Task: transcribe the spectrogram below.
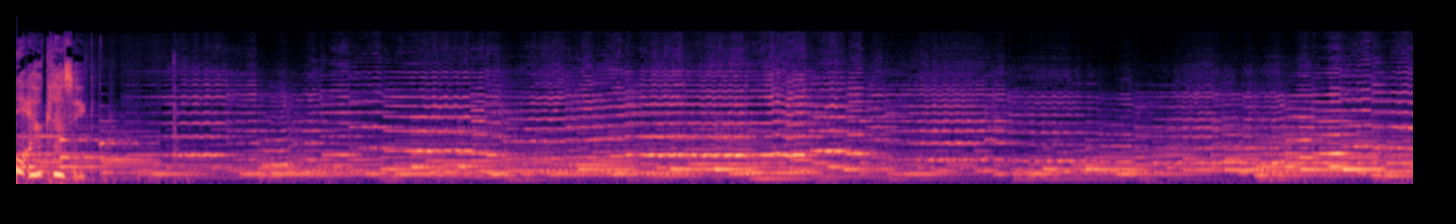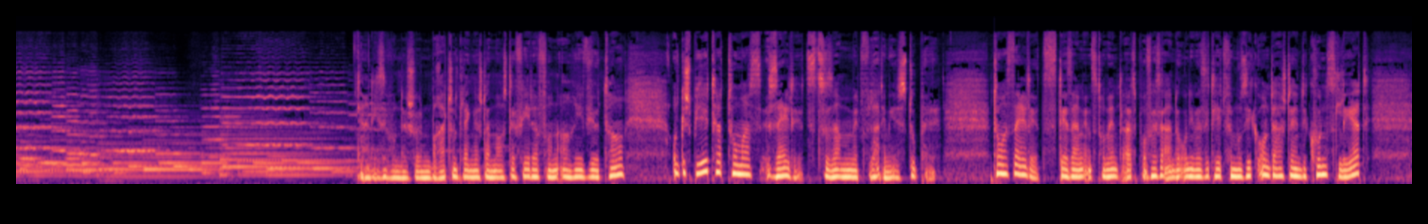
NDR Klassik Wunderschönen Bratschenklänge stammen aus der Feder von Henri Vieuxtemps und gespielt hat Thomas Selditz zusammen mit Wladimir Stupel. Thomas Selditz, der sein Instrument als Professor an der Universität für Musik und Darstellende Kunst lehrt.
